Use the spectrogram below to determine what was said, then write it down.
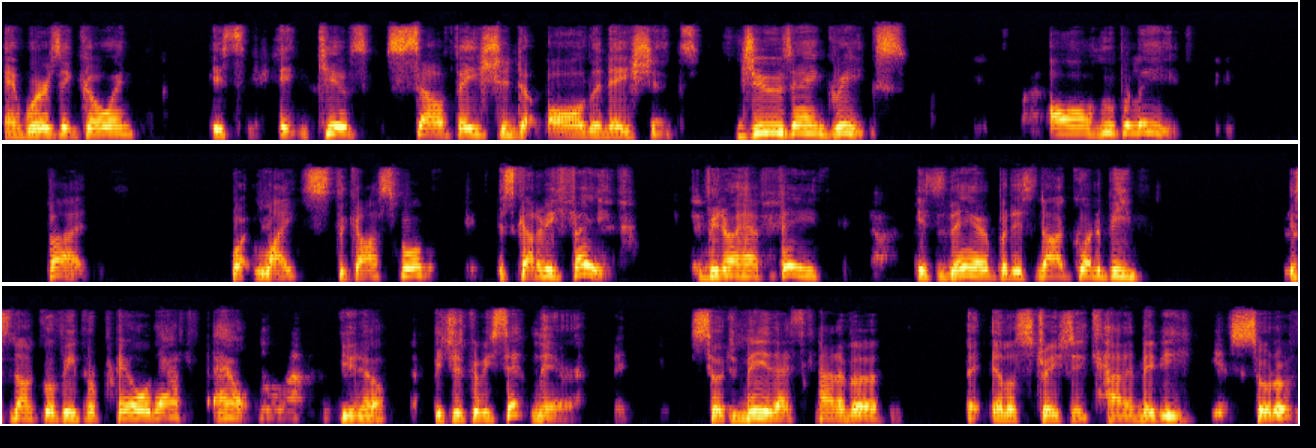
And where's it going? It's, it gives salvation to all the nations, Jews and Greeks, all who believe. But what lights the gospel? It's got to be faith. If you don't have faith, it's there, but it's not going to be, it's not going to be propelled out, out, you know, it's just going to be sitting there. So to me, that's kind of a, a illustration that kind of maybe sort of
